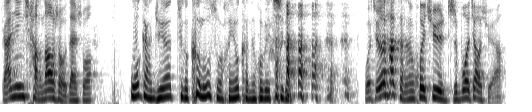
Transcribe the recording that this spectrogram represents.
赶紧抢到手再说。我感觉这个克鲁索很有可能会被气掉。我觉得他可能会去直播教学啊。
